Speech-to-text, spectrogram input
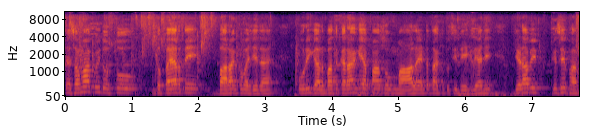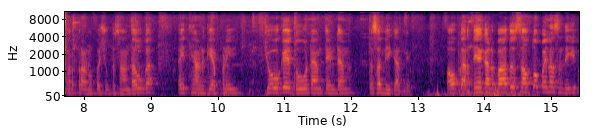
ਤੇ ਸਮਾਂ ਕੋਈ ਦੋਸਤੋ ਦੁਪਹਿਰ ਦੇ 12 ਕੁ ਵਜੇ ਦਾ ਪੂਰੀ ਗੱਲਬਾਤ ਕਰਾਂਗੇ ਆਪਾਂ, ਸੋ ਮਾਲ ਐਂਡ ਤੱਕ ਤੁਸੀਂ ਦੇਖ ਲਿਆ ਜੇ। ਜਿਹੜਾ ਵੀ ਕਿਸੇ ਫਾਰਮਰ ਭਰਾ ਨੂੰ ਪਸ਼ੂ ਪਸੰਦ ਆਊਗਾ, ਇੱਥੇ ਆਣ ਕੇ ਆਪਣੀ ਚੋ ਕੇ ਦੋ ਟਾਈਮ, ਤਿੰਨ ਟਾਈਮ ਤਸੱਲੀ ਕਰ ਲਿਓ। ਆਓ ਕਰਦੇ ਹਾਂ ਗੱਲਬਾਤ। ਸਭ ਤੋਂ ਪਹਿਲਾਂ ਸੰਦੀਪ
